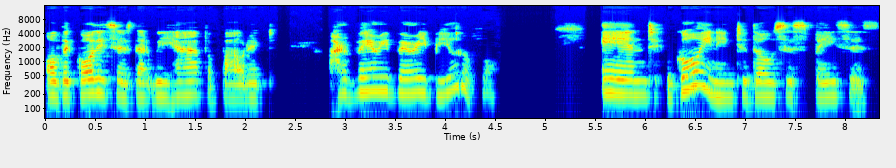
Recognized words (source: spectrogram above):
of the codices that we have about it are very, very beautiful. And going into those spaces,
